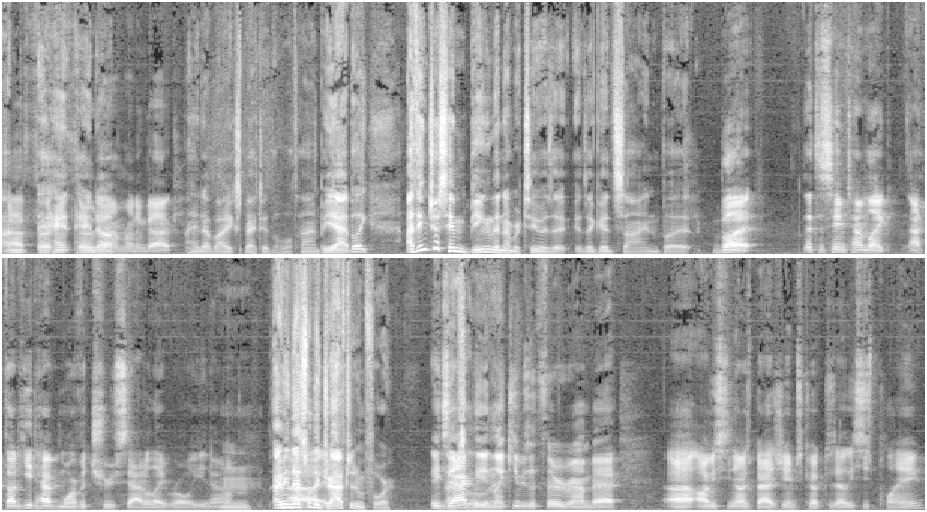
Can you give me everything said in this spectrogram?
I'm uh, for hand, third hand up. round running back. Hand up, I expected the whole time, but yeah, but like I think just him being the number two is a is a good sign. But But at the same time, like I thought he'd have more of a true satellite role, you know. I mean that's what Uh, they drafted him for. Exactly, Absolutely. and like he was a third round back. Uh, obviously not as bad as James Cook because at least he's playing.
